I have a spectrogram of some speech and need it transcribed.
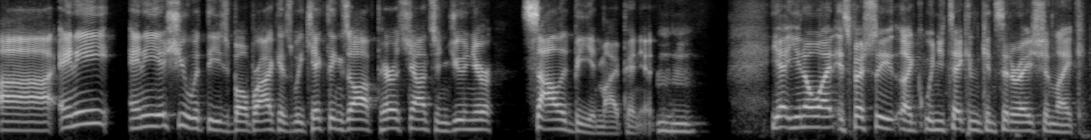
Uh, any any issue with these, Bo Brock, as we kick things off? Paris Johnson Jr., solid B in my opinion. Mm-hmm. Yeah, you know what? Especially like when you take in consideration like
